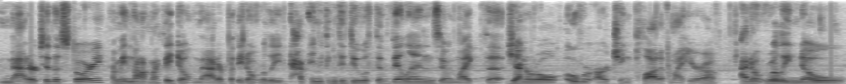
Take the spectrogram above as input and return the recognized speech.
matter to the story. I mean not like they don't matter but they don't really have anything to do with the villains and like the general overarching plot of my hero. I don't really know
